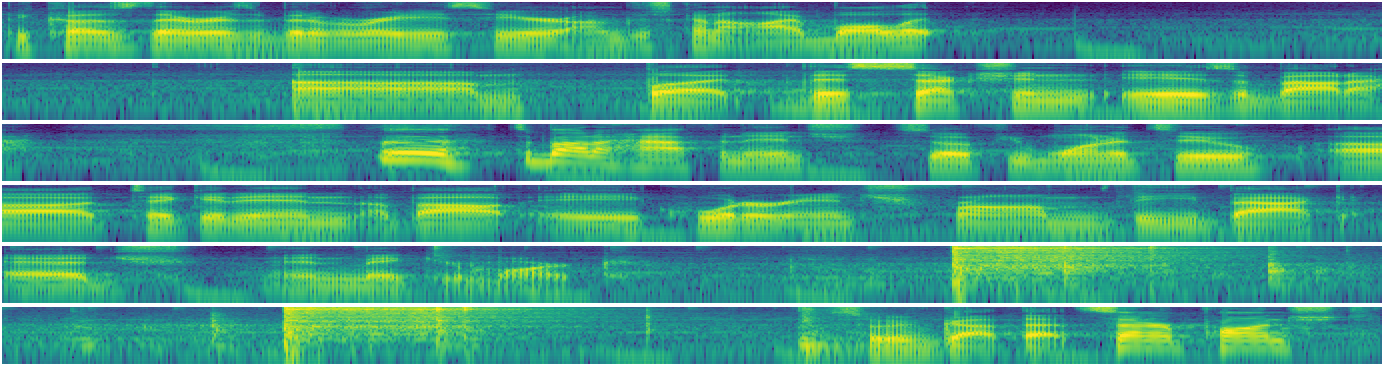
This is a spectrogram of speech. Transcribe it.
because there is a bit of a radius here, I'm just gonna eyeball it. Um, but this section is about a Eh, it's about a half an inch. So if you wanted to, uh, take it in about a quarter inch from the back edge and make your mark. So we've got that center punched.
